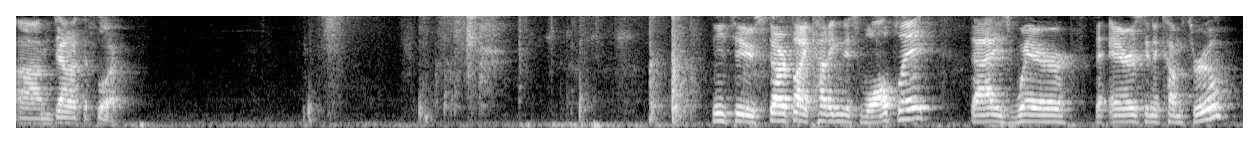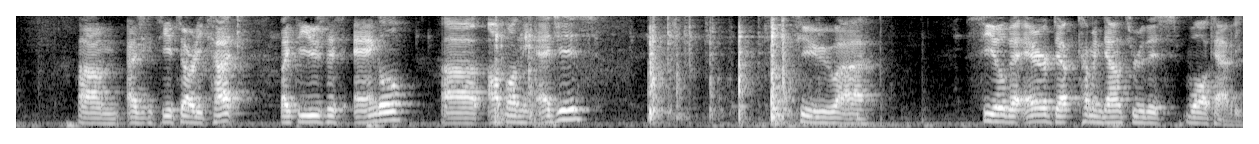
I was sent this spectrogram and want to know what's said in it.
um, down at the floor. Need to start by cutting this wall plate. That is where the air is gonna come through. Um, as you can see, it's already cut. I like to use this angle uh, up on the edges to uh, seal the air coming down through this wall cavity.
